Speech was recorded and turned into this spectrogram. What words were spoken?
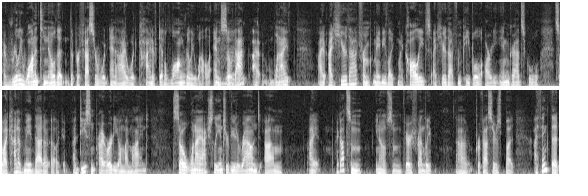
I really wanted to know that the professor would and I would kind of get along really well. And so that I, when I, I I'd hear that from maybe like my colleagues, I'd hear that from people already in grad school. So I kind of made that a, a- like a, a decent priority on my mind. So when I actually interviewed around, um, I I got some you know some very friendly uh, professors, but I think that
